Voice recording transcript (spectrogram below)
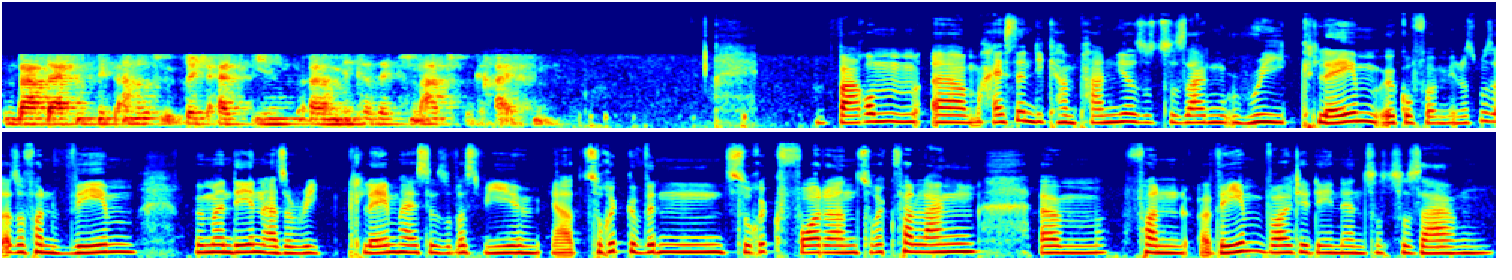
Und da bleibt uns nichts anderes übrig, als ihn ähm, intersektional zu begreifen. Warum ähm, heißt denn die Kampagne sozusagen Reclaim Ökofeminismus? Also von wem will man den? Also Reclaim heißt ja sowas wie ja, zurückgewinnen, zurückfordern, zurückverlangen. Ähm, von wem wollt ihr den denn sozusagen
